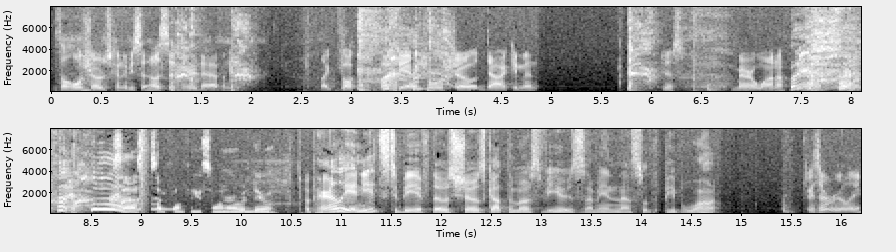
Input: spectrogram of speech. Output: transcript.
Is the whole show just gonna be us sitting here dabbing? Like fuck, fuck the actual show document. Just marijuana. Sounds like something Sonar would do. Apparently, it needs to be if those shows got the most views. I mean, that's what the people want. Is it really?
